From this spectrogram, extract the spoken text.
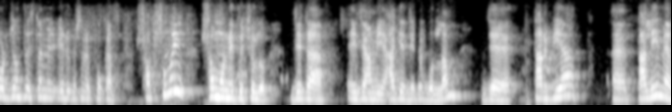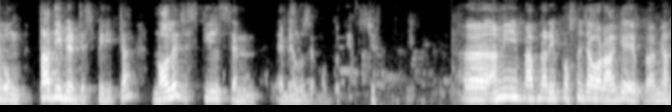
পর্যন্ত ইসলামিক এডুকেশনের ফোকাস সবসময় সমন্বিত ছিল যেটা এই যে আমি আগে যেটা বললাম যে তারবিয়া আহ, তালিম এবং তাদিবের যে স্পিরিটটা নলেজ স্কিলস এন্ড ভ্যালুজ এর মধ্য দিয়ে। আমি আপনার এই প্রশ্নে যাওয়ার আগে আমি আর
